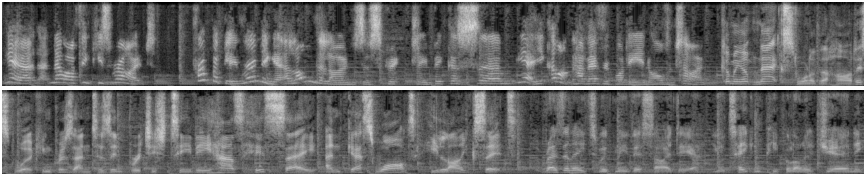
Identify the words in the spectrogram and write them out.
Yeah, no, I think he's right. Probably running it along the lines of Strictly because, um, yeah, you can't have everybody in all the time. Coming up next, one of the hardest working presenters in British TV has his say, and guess what? He likes it. Resonates with me this idea. You're taking people on a journey,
